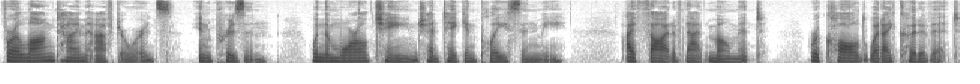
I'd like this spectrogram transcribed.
For a long time afterwards, in prison, when the moral change had taken place in me, I thought of that moment, recalled what I could of it,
